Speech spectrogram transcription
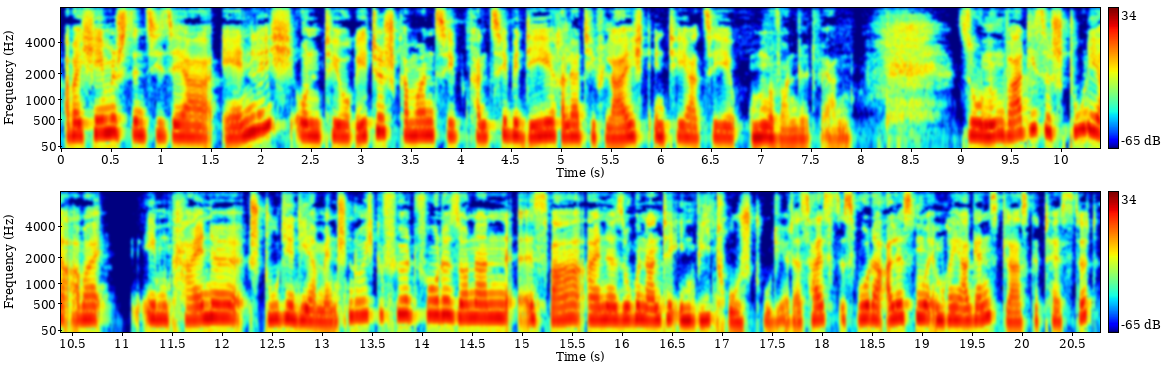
Aber chemisch sind sie sehr ähnlich und theoretisch kann man, kann CBD relativ leicht in THC umgewandelt werden. So, nun war diese Studie aber eben keine Studie, die am Menschen durchgeführt wurde, sondern es war eine sogenannte In-vitro-Studie. Das heißt, es wurde alles nur im Reagenzglas getestet.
